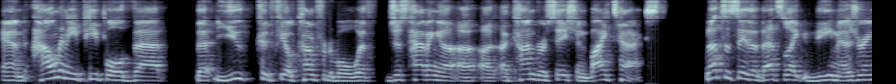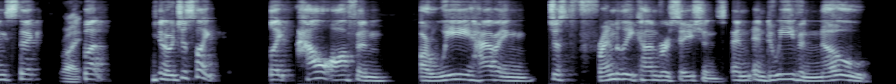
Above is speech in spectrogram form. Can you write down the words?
and how many people that that you could feel comfortable with just having a, a, a conversation by text. Not to say that that's like the measuring stick, right? But you know, just like like how often are we having just friendly conversations, and and do we even know?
